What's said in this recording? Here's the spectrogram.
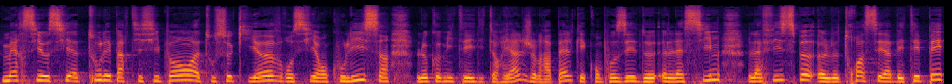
Merci aussi à tous les participants, à tous ceux qui œuvrent aussi en coulisses. Le comité éditorial, je le rappelle, qui est composé de la CIM, la FISP, le 3CABTP,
